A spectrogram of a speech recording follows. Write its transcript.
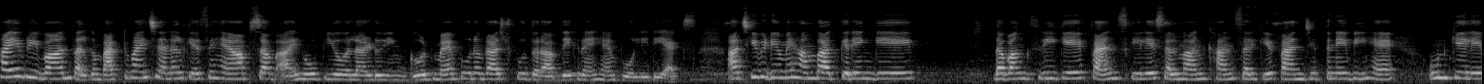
Hi everyone welcome back to my channel कैसे हैं आप सब? I hope you all are doing good मैं पूनम राजपूत और आप देख रहे हैं बोली रिएक्ट्स आज की वीडियो में हम बात करेंगे दबंग थ्री के फैंस के लिए, सलमान खान सर के फ़ैन जितने भी हैं, उनके लिए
